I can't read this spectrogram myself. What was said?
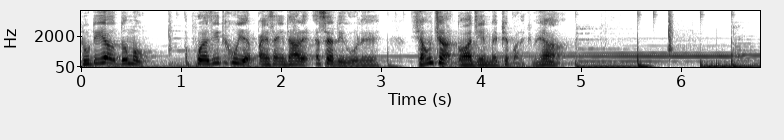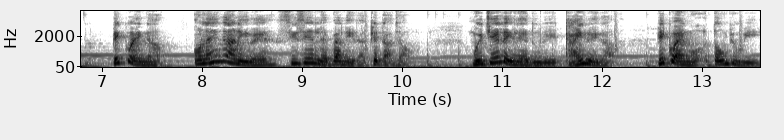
လူတစ်ယောက်သို့မဟုတ်အဖွဲ့အစည်းတစ်ခုရဲ့ပိုင်ဆိုင်ထားတဲ့ asset တွေကိုလည်းရောင်းချသွားခြင်းပဲဖြစ်ပါတယ်ခင်ဗျာ Bitcoin က online ကနေပဲစီးဆင်းလည်ပတ်နေတာဖြစ်တာကြောင့်ငွေကြေးလိမ်လည်သူတွေဂိုင်းတွေက Bitcoin ကိုအသုံးပြုပြီး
